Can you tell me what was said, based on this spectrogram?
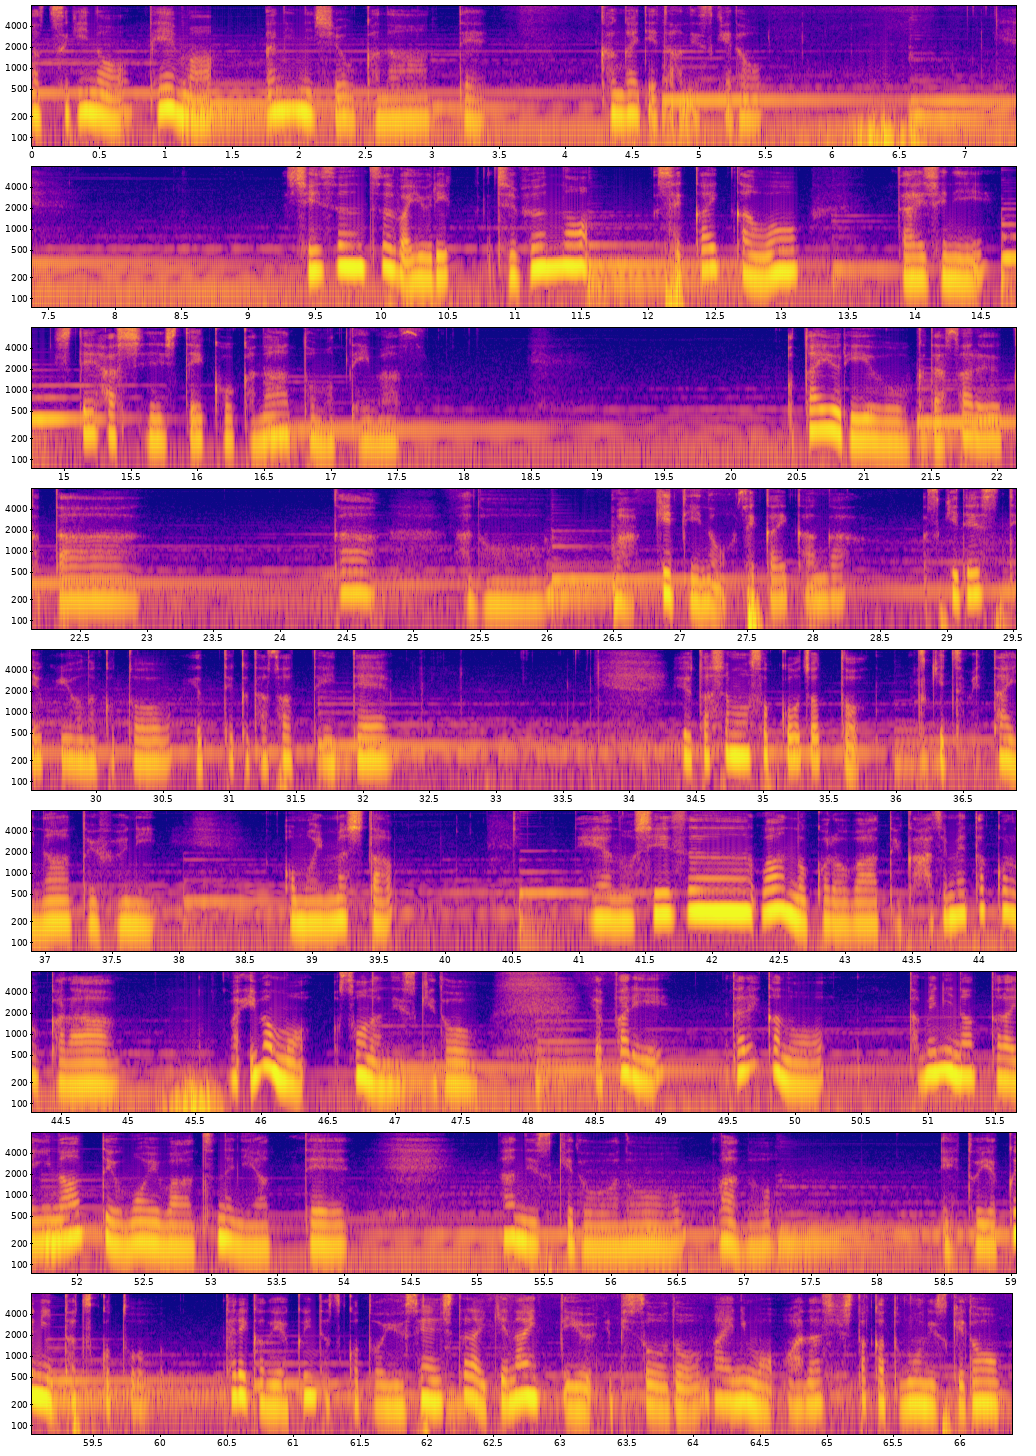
あ次のテーマ何にしようかなって考えてたんですけどシーズン2はより自分の世界観を大事にして発信していこうかなと思っています。お便りをくださる方があのまあケティの世界観が好きですっていうようなことを言ってくださっていて私もそこをちょっと突き詰めたいなというふうに思いました。であのシーズン1の頃はというか始めた頃から、まあ、今もそうなんですけどやっぱり誰かのためになったらいいなっていう思いは常にあってなんですけどあのまああのえ、ー、と役に立つこと誰かの役に立つことを優先したらいけないっていうエピソードを前にもお話ししたかと思うんですけど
